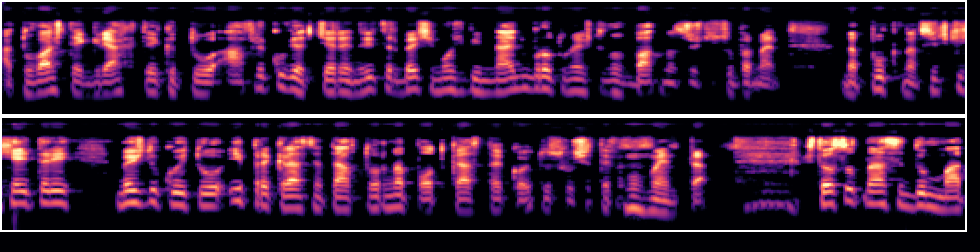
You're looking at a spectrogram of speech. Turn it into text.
А това ще е грях, тъй като Афлековият черен рицар беше може би най-доброто нещо в Батман срещу Супермен. Напук на всички хейтери, между които и прекрасният автор на подкаста, който слушате в момента. Що се отнася до Мат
